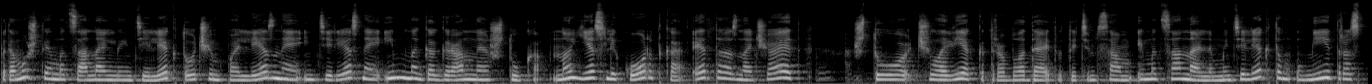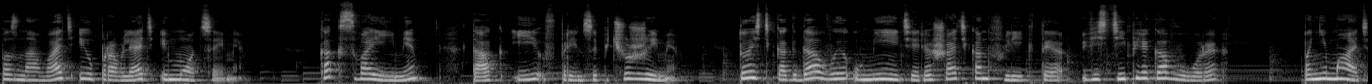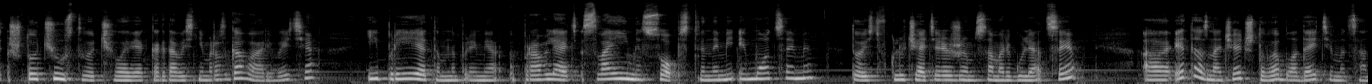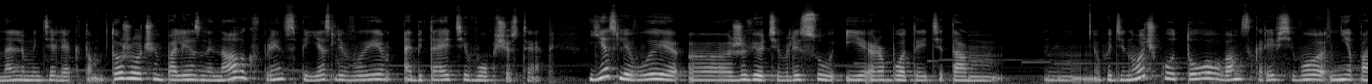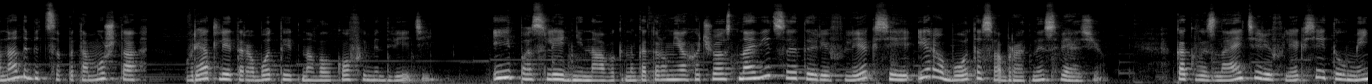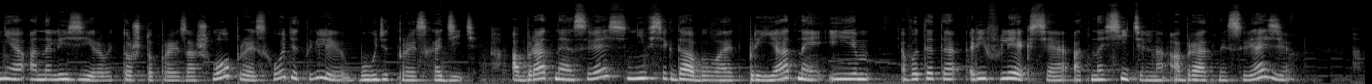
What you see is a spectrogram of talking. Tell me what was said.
Потому что эмоциональный интеллект очень полезная, интересная и многогранная штука. Но если коротко, это означает, что человек, который обладает вот этим самым эмоциональным интеллектом, умеет распознавать и управлять эмоциями. Как своими, так и, в принципе, чужими. То есть, когда вы умеете решать конфликты, вести переговоры, понимать, что чувствует человек, когда вы с ним разговариваете, и при этом, например, управлять своими собственными эмоциями, то есть включать режим саморегуляции, а, это означает, что вы обладаете эмоциональным интеллектом. Тоже очень полезный навык, в принципе, если вы обитаете в обществе. Если вы э, живете в лесу и работаете там в одиночку, то вам, скорее всего, не понадобится, потому что вряд ли это работает на волков и медведей. И последний навык, на котором я хочу остановиться, это рефлексия и работа с обратной связью. Как вы знаете, рефлексия – это умение анализировать то, что произошло, происходит или будет происходить. Обратная связь не всегда бывает приятной, и вот эта рефлексия относительно обратной связи,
